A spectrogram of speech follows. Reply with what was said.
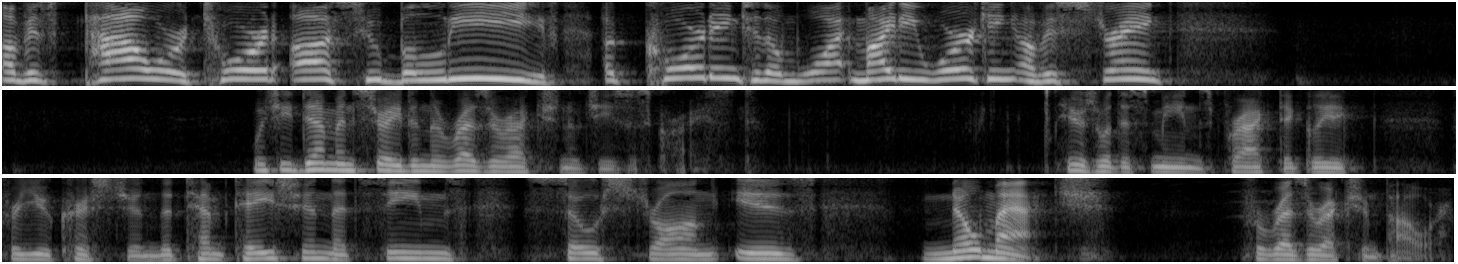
of his power toward us who believe according to the mighty working of his strength, which he demonstrated in the resurrection of Jesus Christ? Here's what this means practically for you, Christian. The temptation that seems so strong is no match for resurrection power.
